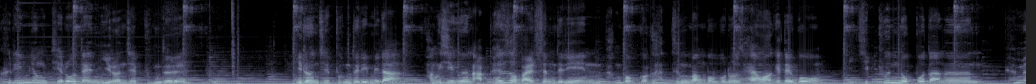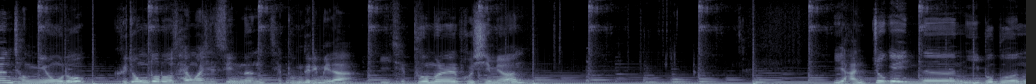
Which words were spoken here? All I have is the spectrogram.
크림 형태로 된 이런 제품들. 이런 제품들입니다. 방식은 앞에서 말씀드린 방법과 같은 방법으로 사용하게 되고 깊은 녹보다는 표면 정리용으로 그 정도로 사용하실 수 있는 제품들입니다. 이 제품을 보시면 이 안쪽에 있는 이 부분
